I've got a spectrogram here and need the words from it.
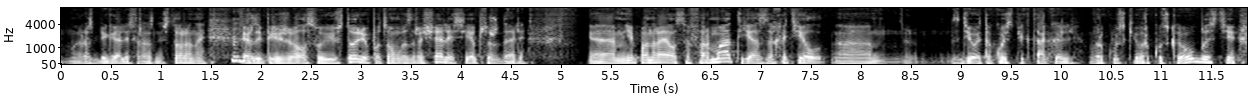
мы разбегались в разные стороны. Каждый переживал свою историю, потом возвращались и обсуждали. Э, мне понравился формат, я захотел сделать такой спектакль в Иркутске, в Иркутской области –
